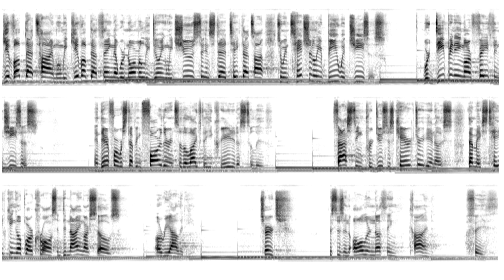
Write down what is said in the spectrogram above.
give up that time, when we give up that thing that we're normally doing, we choose to instead take that time to intentionally be with Jesus. We're deepening our faith in Jesus, and therefore we're stepping farther into the life that He created us to live. Fasting produces character in us that makes taking up our cross and denying ourselves a reality. Church, this is an all or nothing kind of faith.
